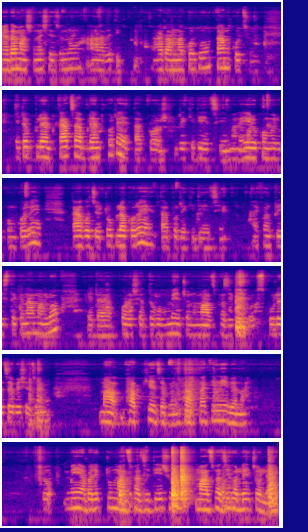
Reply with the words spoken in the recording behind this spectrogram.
ম্যাডাম আসে না সেজন্য। আর এদিক আর রান্না করব, টান কচু। এটা ব্লেন্ড কাঁচা ব্লেন্ড করে তারপর রেখে দিয়েছি। মানে এরকম এরকম করে কাগজে টুবলা করে তারপর রেখে দিয়েছি। এখন ফ্রিজ থেকে নামালো। এটা পরে সেদ্ধ করব। মেয়ের জন্য মাছ ভাজি করব। স্কুলে যাবে সেজন্য। মা ভাত খেয়ে যাবে ভাত নাকি নেবে না। তো মেয়ে আবার একটু মাছ ভাজি দিয়ে শুধু মাছ ভাজি হলেই চলে, আর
